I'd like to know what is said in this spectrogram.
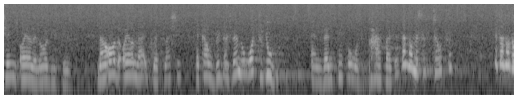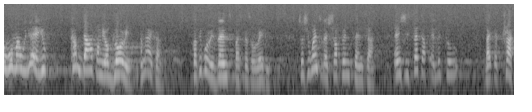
change oil and all these things. Now all the oil lights were flashing. The car would break down. She didn't know what to do. And then people would pass by and say, is that not Mrs. Tilton? Is that not the woman with you? Hey, you come down from your glory. America. Because people resent pastors already. So she went to the shopping center and she set up a little, like a track,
